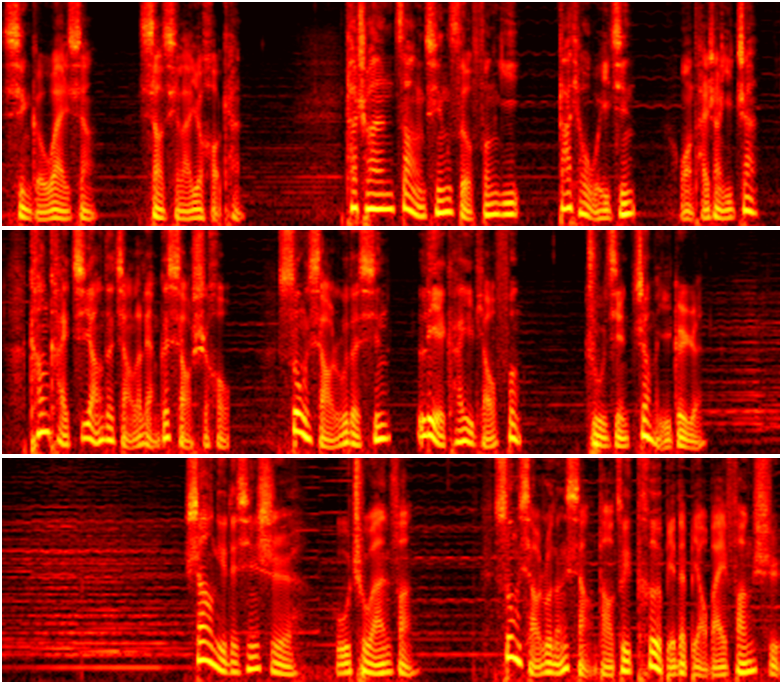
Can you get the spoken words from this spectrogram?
性格外向，笑起来又好看。他穿藏青色风衣。搭条围巾，往台上一站，慷慨激昂地讲了两个小时后，宋小茹的心裂开一条缝，住进这么一个人。少女的心事无处安放，宋小茹能想到最特别的表白方式，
